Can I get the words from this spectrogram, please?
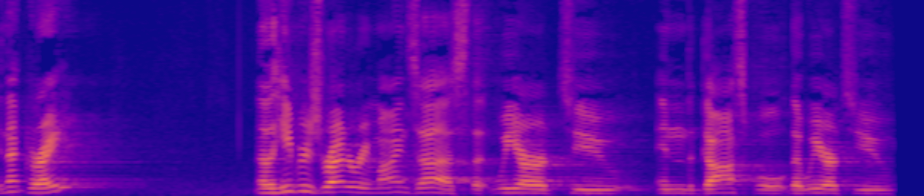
Isn't that great? Now, the Hebrews writer reminds us that we are to, in the gospel, that we are to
